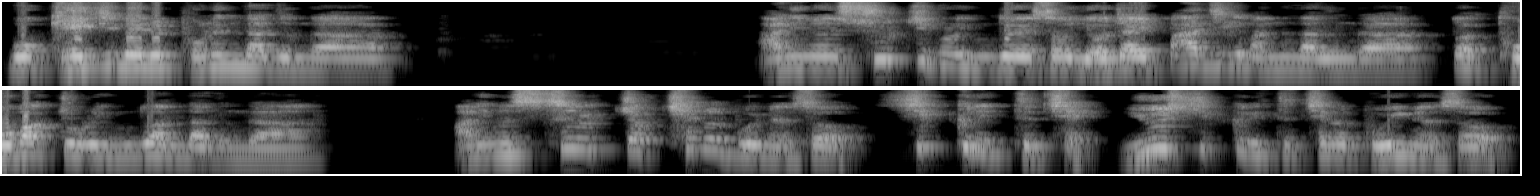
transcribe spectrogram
뭐 계집애를 보낸다든가 아니면 술집으로 인도해서 여자에 빠지게 만든다든가 또한 도박 쪽으로 인도한다든가 아니면 슬쩍 책을 보이면서 secret 책, new secret 책을 보이면서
